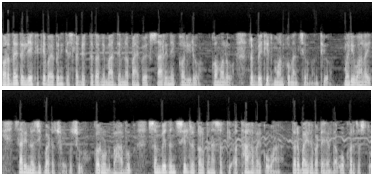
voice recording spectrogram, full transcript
भरतदाई त लेखेकै भए पनि त्यसलाई व्यक्त गर्ने माध्यम नपाएको एक साह्रै नै कलिलो कमलो र व्यथित मनको मान्छे हुनुहुन्थ्यो। मैले उहाँलाई साह्रै नजिकबाट छोएको छु। करुण भावुक संवेदनशील र कल्पना शक्ति अथाह भएको उहाँ तर बाहिरबाट हेर्दा ओखर जस्तो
